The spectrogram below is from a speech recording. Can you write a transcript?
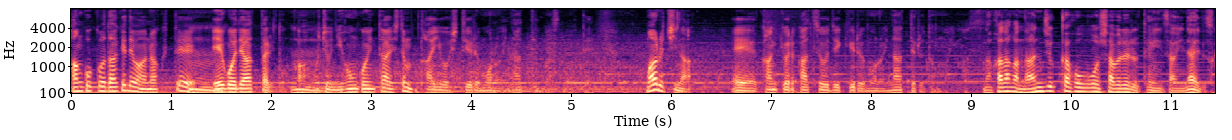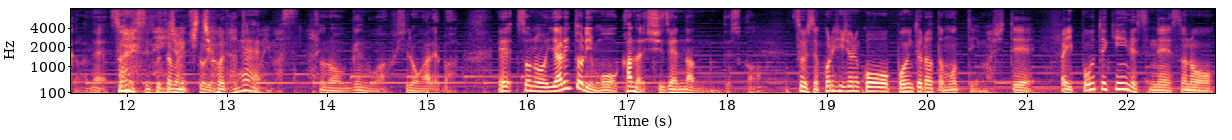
韓国語だけではなくてうん。英語であったりとか、うん。もちろん日本語に対しても対応しているものになっていますのでマルチな、えー環境で活用できるものになっていると思います。なかなか何十カ国語を喋れる店員さんいないですからね。そうですね。非常に貴重だと思います。はい。その言語が広がれば。えそのやり取りもかなり自然なんですか？そうですね。これ非常にこうポイントだと思っていまして一方的にですねその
